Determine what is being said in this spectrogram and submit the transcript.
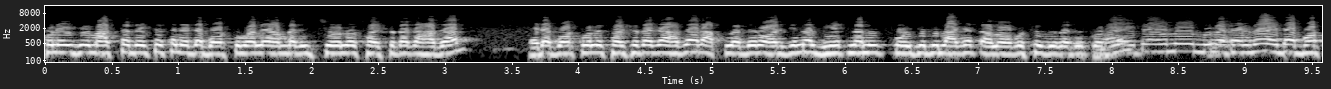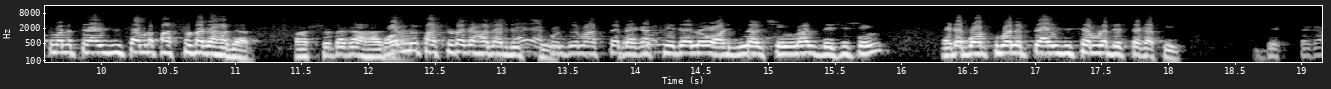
এখন এই যে মাছটা দেখতেছেন এটা বর্তমানে আমরা দিচ্ছি হলো ছয়শো টাকা হাজার। এটা বর্তমানে ছয়শো টাকা হাজার। আপনাদের অরিজিনাল ভিয়েতনামি কই যদি লাগে তাহলে অবশ্যই যোগাযোগ করবেন। এটা হলো লুনা ট্যাংরা এটা বর্তমানে প্রাইস দিচ্ছি আমরা পাঁচশো টাকা হাজার। পাঁচশো টাকা হাজার। অনলি পাঁচশো টাকা হাজার দিচ্ছি। এখন যে মাছটা দেখাচ্ছি এটা হলো অরিজিনাল শিং মাছ দেশি শিং। এটা বর্তমানে প্রাইস দিচ্ছে আমরা দেড় টাকা পিস দেড় টাকা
